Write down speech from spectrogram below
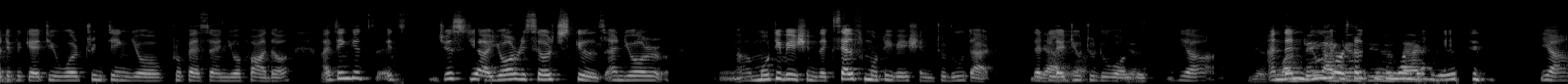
Mm. certificate you were treating your professor and your father i think it's it's just yeah your research skills and your uh, motivation like self motivation to do that that Yeah, led you to do all Yes. this yeah Yes. and One then you yourself see putting is on that that weight yeah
